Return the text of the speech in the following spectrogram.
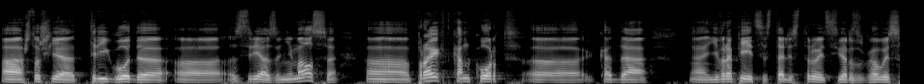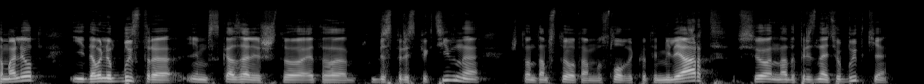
А, что ж, я три года а, зря занимался. А, проект «Конкорд», а, когда а, европейцы стали строить сверхзвуковой самолет, и довольно быстро им сказали, что это бесперспективно, что он там стоил там условно какой-то миллиард, все, надо признать убытки –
